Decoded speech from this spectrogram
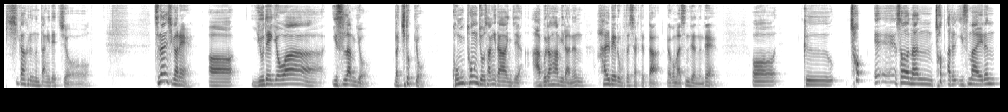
피가 흐르는 땅이 됐죠. 지난 시간에 어, 유대교와 이슬람교, 기독교 공통 조상이 다 이제 아브라함이라는 할배로부터 시작됐다라고 말씀드렸는데 어, 그 첩에서 난 첫 아들 이스마엘은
